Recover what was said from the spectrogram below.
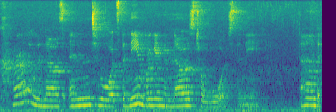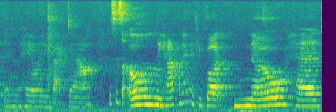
curling the nose in towards the knee and bringing the nose towards the knee. And inhaling back down. This is only happening if you've got no head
